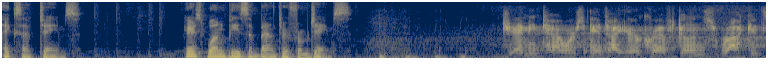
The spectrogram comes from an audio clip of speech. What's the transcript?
except James. Here's one piece of banter from James. Jamming towers, anti-aircraft guns, rockets?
